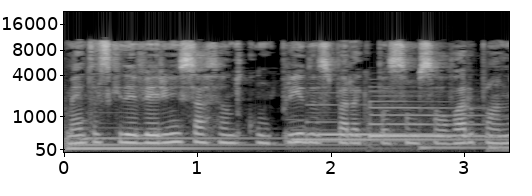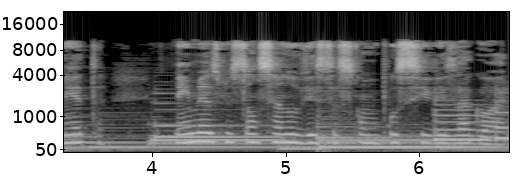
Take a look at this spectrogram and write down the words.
Metas que deveriam estar sendo cumpridas para que possamos salvar o planeta nem mesmo estão sendo vistas como possíveis agora.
